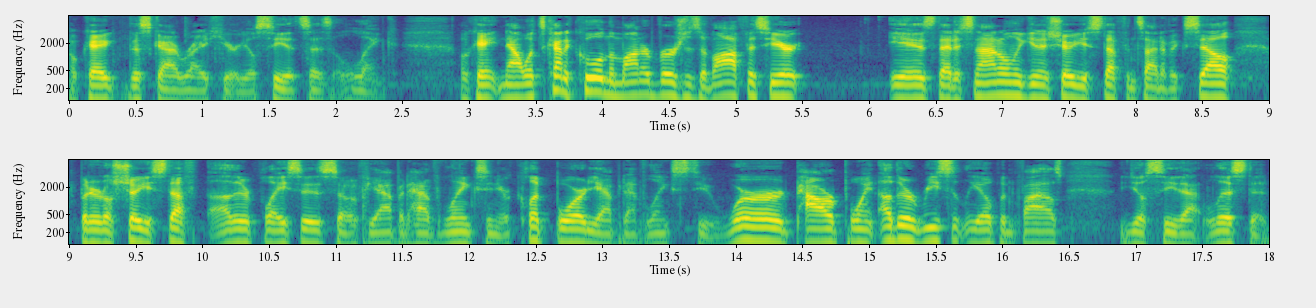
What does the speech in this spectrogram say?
Okay, this guy right here, you'll see it says link. Okay, now what's kind of cool in the modern versions of Office here is that it's not only going to show you stuff inside of Excel, but it'll show you stuff other places. So if you happen to have links in your clipboard, you happen to have links to Word, PowerPoint, other recently opened files, you'll see that listed.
